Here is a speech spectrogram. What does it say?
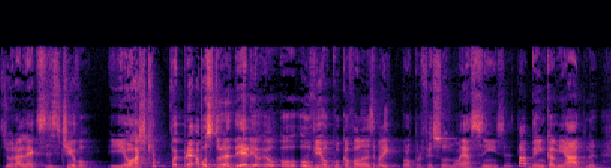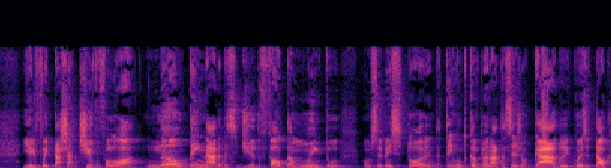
Senhor Alex Stival. E eu acho que foi a postura dele, eu, eu, eu ouvi o Cuca falando assim, falei, pô, professor, não é assim, você tá bem encaminhado, né? E ele foi taxativo, falou, ó, não tem nada decidido, falta muito, como você bem citou, ainda tem muito campeonato a ser jogado e coisa e tal.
